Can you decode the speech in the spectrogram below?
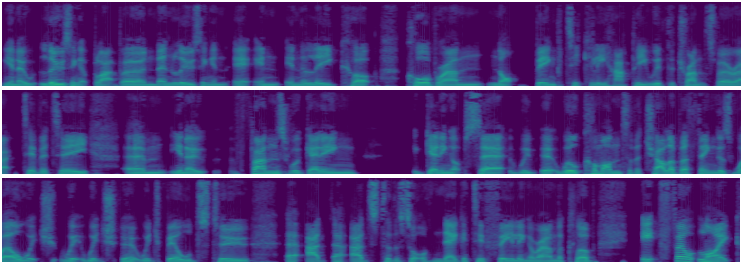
you know losing at blackburn then losing in in in the league cup corberan not being particularly happy with the transfer activity um you know fans were getting getting upset. We uh, will come on to the Chalobah thing as well, which which uh, which builds to uh, add, adds to the sort of negative feeling around the club. It felt like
